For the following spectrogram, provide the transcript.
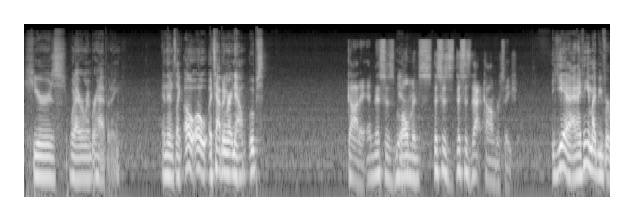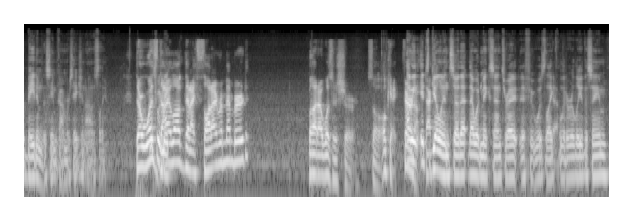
Here's what I remember happening," and then it's like, "Oh, oh, it's happening right now. Oops." got it. And this is Yeah. moments. This is this is that conversation. Yeah, and I think it might be verbatim the same conversation, honestly. There was would make- dialogue that I thought I remembered, but I wasn't sure. So okay, fair I mean, enough. it's That- Gillen, so that that would make sense, right? If it was like Yeah. literally the same.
